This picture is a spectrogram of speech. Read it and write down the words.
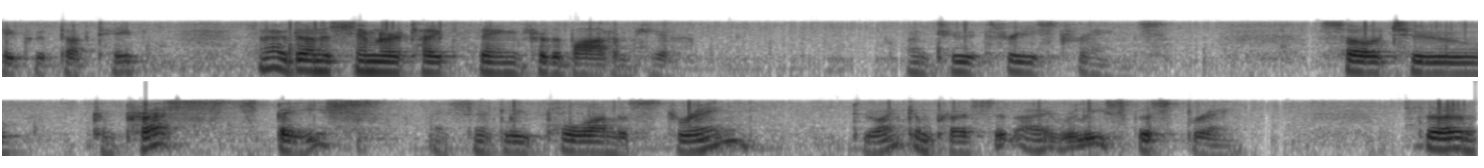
taped with duct tape. And I've done a similar type thing for the bottom here. One, two, three strings. So to compress space, I simply pull on the string. To uncompress it, I release the spring. Uh,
